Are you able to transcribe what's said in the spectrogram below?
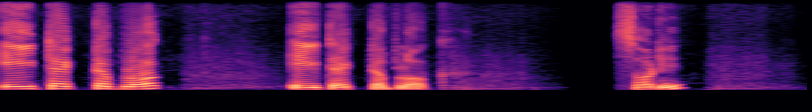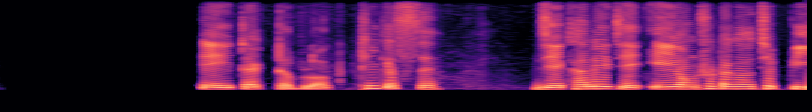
এইটা একটা ব্লক এইটা একটা ব্লক সরি এইটা একটা ব্লক ঠিক আছে? যেখানে যে এই অংশটাকে হচ্ছে পি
